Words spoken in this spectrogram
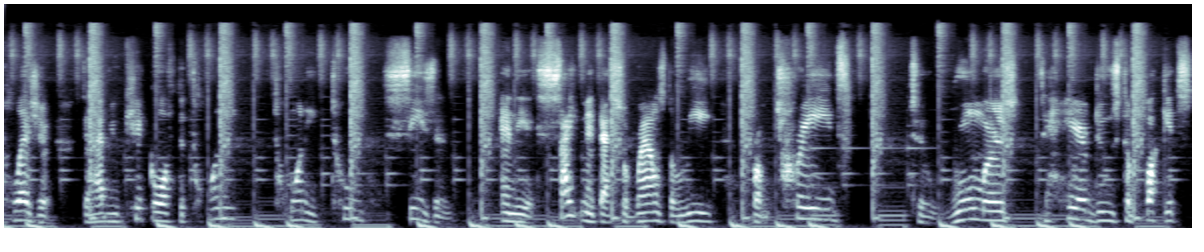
pleasure to have you kick off the 2022 season and the excitement that surrounds the league from trades to rumors to hairdos to buckets.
